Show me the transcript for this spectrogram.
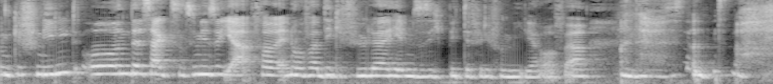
und geschniegelt und er sagt so zu mir so, ja, Frau Rennhofer, die Gefühle heben Sie sich bitte für die Familie auf. Ja. Und, und oh.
